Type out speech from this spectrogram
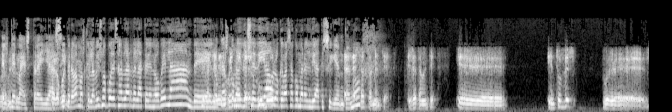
El tema estrella, Pero sí, bueno. pero vamos, que lo mismo puedes hablar de la telenovela, de, De la lo que has comido ese día o lo que vas a comer el día siguiente, ¿no? Exactamente, exactamente. Eh, entonces, pues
